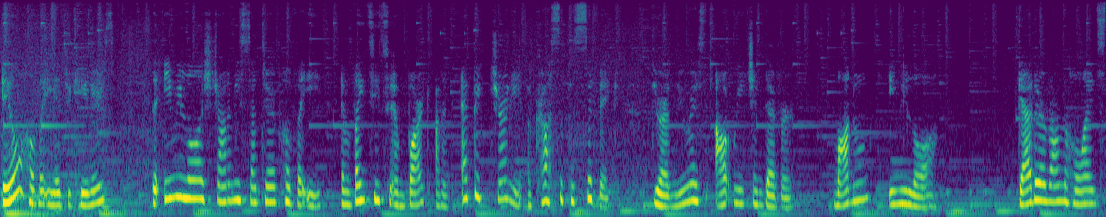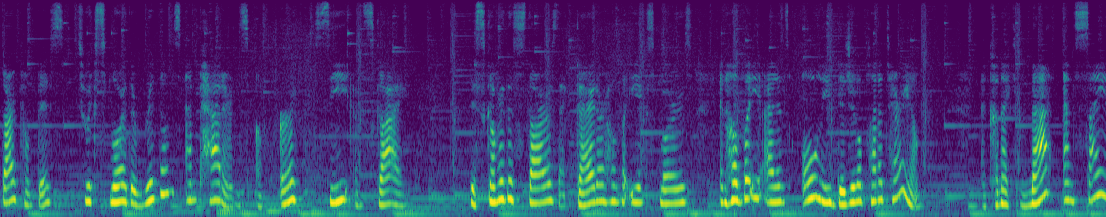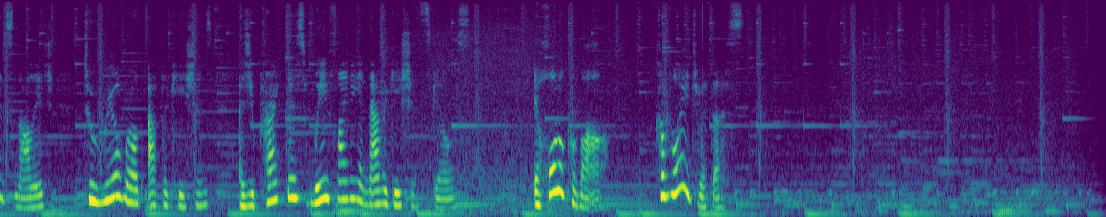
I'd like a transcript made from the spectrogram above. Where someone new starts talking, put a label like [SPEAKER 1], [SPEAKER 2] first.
[SPEAKER 1] Eo Hawaii educators, the Imiloa Astronomy Center of Hawaii invites you to embark on an epic journey across the Pacific through our newest outreach endeavor, Manu Imiloa. Gather around the Hawaiian Star Compass to explore the rhythms and patterns of Earth, sea, and sky. Discover the stars that guide our Hawaii explorers in Hawaii Island's only digital planetarium. And connect math and science knowledge to real world applications as you practice wayfinding and navigation skills. E holo ka. Come voyage with us.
